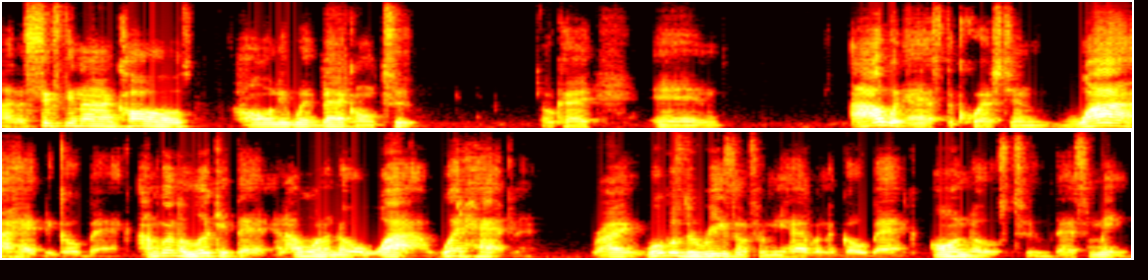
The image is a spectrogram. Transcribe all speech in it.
out of 69 calls, I only went back on two. Okay, and I would ask the question why I had to go back. I'm going to look at that and I want to know why. What happened? Right? What was the reason for me having to go back on those two? That's me.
